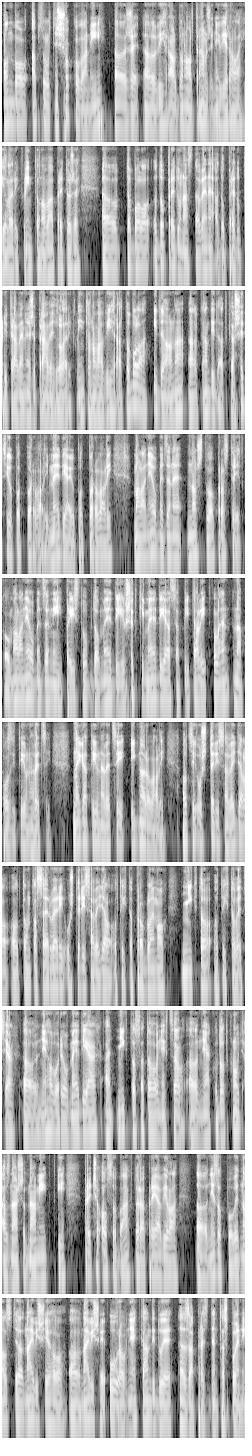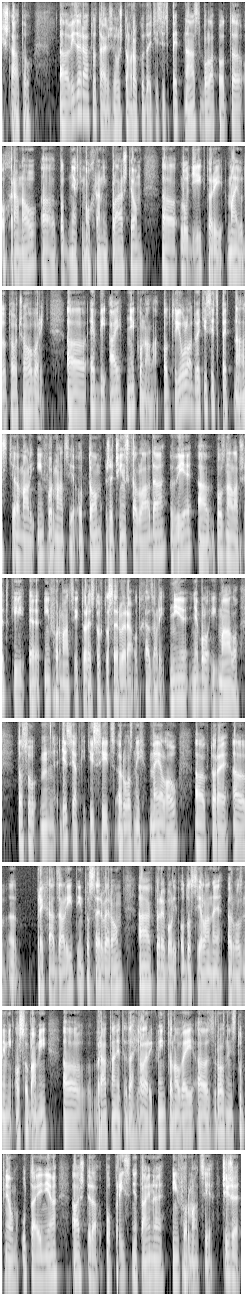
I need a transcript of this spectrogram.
on bol absolútne šokovaný, že vyhral Donald Trump, že nevyhrala Hillary Clintonová, pretože to bolo dopredu nastavené a dopredu pripravené, že práve Hillary Clintonová vyhrá. To bola ideálna kandidátka. Všetci ju podporovali, médiá ju podporovali, mala neobmedzené množstvo prostriedkov, mala neobmedzený prístup do médií. Všetky médiá sa pýtali len na pozitívne veci. Negatívne veci ignorovali. Hoci už vtedy sa vedelo o tomto serveri, už vtedy sa vedelo o týchto problémoch, nikto o týchto veciach e, nehovoril v médiách a nikto sa toho nechcel e, nejako dotknúť a vznášať námietky, prečo osoba, ktorá prejavila e, nezodpovednosť najvyššieho, najvyššej úrovne, kandiduje za prezidenta Spojených štátov. Vyzerá to tak, že už v tom roku 2015 bola pod ochranou, pod nejakým ochranným plášťom ľudí, ktorí majú do toho čo hovoriť. FBI nekonala. Od júla 2015 mali informácie o tom, že čínska vláda vie a poznala všetky informácie, ktoré z tohto servera odchádzali. Nie, nebolo ich málo. To sú desiatky tisíc rôznych mailov, ktoré prechádzali týmto serverom a ktoré boli odosielané rôznymi osobami, e, vrátane teda Hillary Clintonovej e, s rôznym stupňom utajenia až teda po prísne tajné informácie. Čiže e,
